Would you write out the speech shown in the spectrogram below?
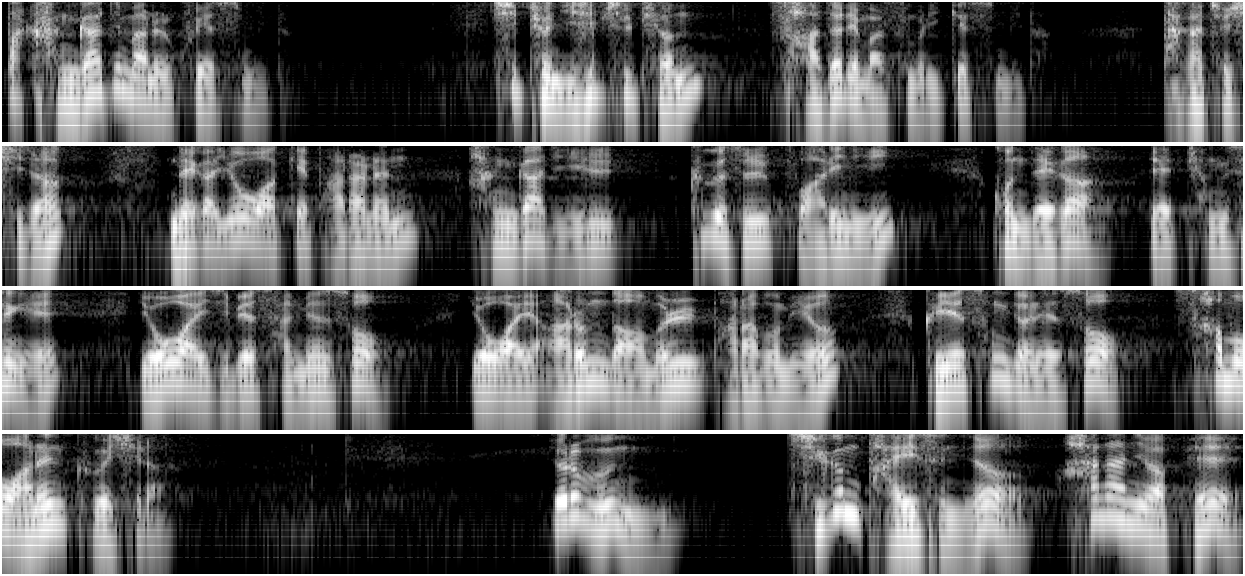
딱 한 가지만을 구했습니다. 시편 27편 4절의 말씀을 읽겠습니다. 다 같이 시작. 내가 여호와께 바라는 한 가지 일 그것을 구하리니 곧 내가 내 평생에 여호와의 집에 살면서 여호와의 아름다움을 바라보며 그의 성전에서 사모하는 그것이라. 여러분, 지금 다윗은요, 하나님 앞에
